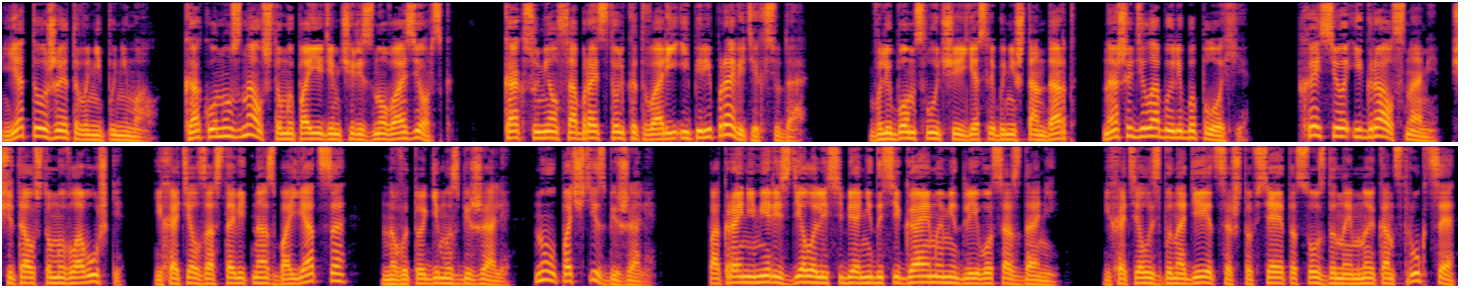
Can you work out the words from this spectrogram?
Я тоже этого не понимал. Как он узнал, что мы поедем через Новоозерск? Как сумел собрать столько тварей и переправить их сюда? В любом случае, если бы не штандарт, наши дела были бы плохи. Хессио играл с нами, считал, что мы в ловушке, и хотел заставить нас бояться, но в итоге мы сбежали. Ну, почти сбежали. По крайней мере, сделали себя недосягаемыми для его созданий. И хотелось бы надеяться, что вся эта созданная мной конструкция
